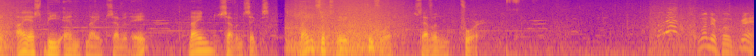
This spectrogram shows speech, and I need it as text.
in ISBN 978 976 968 2474. Wonderful, great.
